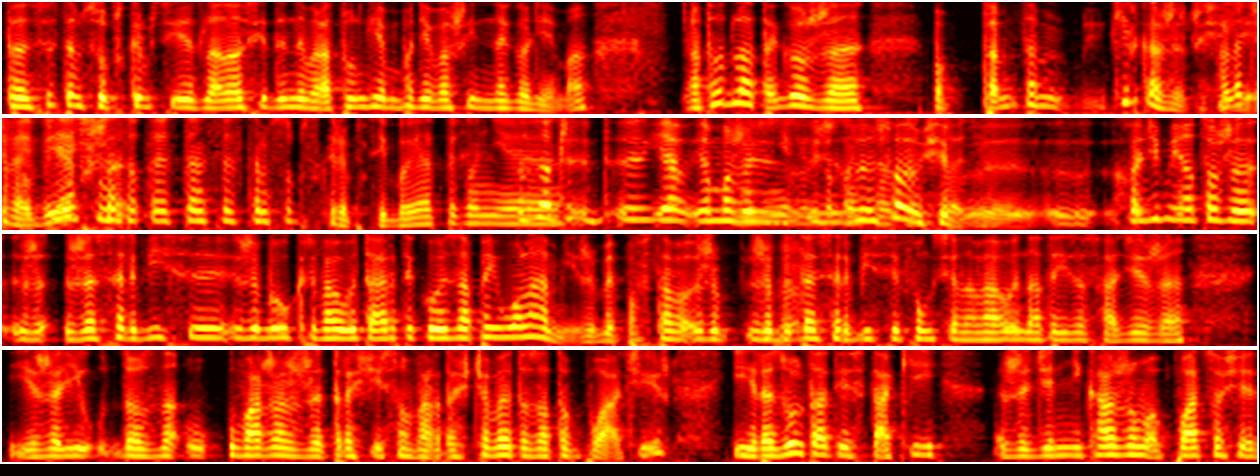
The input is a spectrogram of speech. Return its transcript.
ten system subskrypcji jest dla nas jedynym ratunkiem, ponieważ innego nie ma. A to dlatego, że tam, tam kilka rzeczy się ale dzieje. Ale czekaj, wyjaśnij, pierwsze... co to jest ten system subskrypcji, bo ja tego nie... To znaczy, y, ja, ja może złym słowem się... Chodzi. Y, chodzi mi o to, że, że, że, serwisy, żeby ukrywały te artykuły za paywallami, żeby, powstawa... żeby, żeby mhm. te serwisy funkcjonowały na tej zasadzie, że jeżeli uważasz, że treści są wartościowe, to za to płacisz i rezultat jest taki, że dziennikarzom opłaca się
